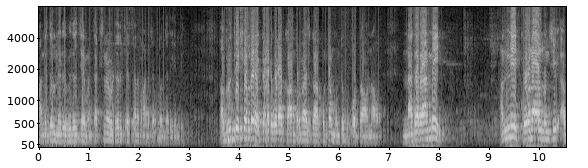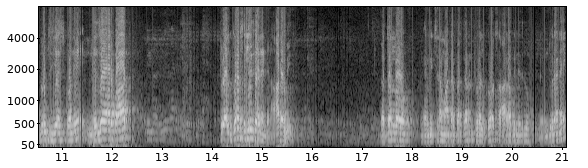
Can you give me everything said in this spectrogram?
ఆ నిధులు నిధులు విడుదల చేయమని తక్షణమే విడుదల చేస్తానని మాట చెప్పడం జరిగింది. అభివృద్ధి విషయంలో ఎక్కడ కూడా కాంప్రమైజ్ కాకుండా ముందుకు పోతా ఉన్నాం. నగరాన్ని అన్ని కోణాల నుంచి అభివృద్ధి చేసుకొని నిజామాబాద్ ట్వెల్వ్ క్రోర్స్ రిలీజ్ అయినండి ఆరోపి గతంలో మేము ఇచ్చిన మాట ప్రకారం ట్వెల్వ్ క్రోర్స్ ఆరోపి నిధులు మంజూరైనాయి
